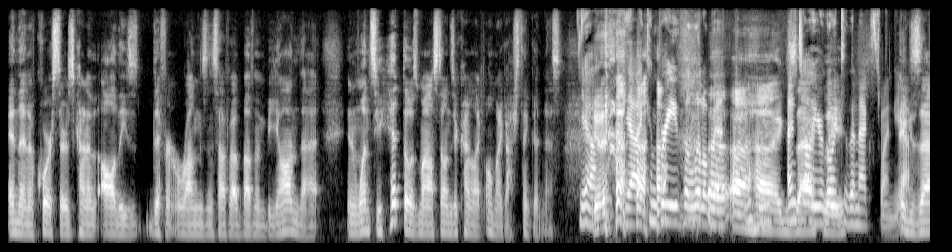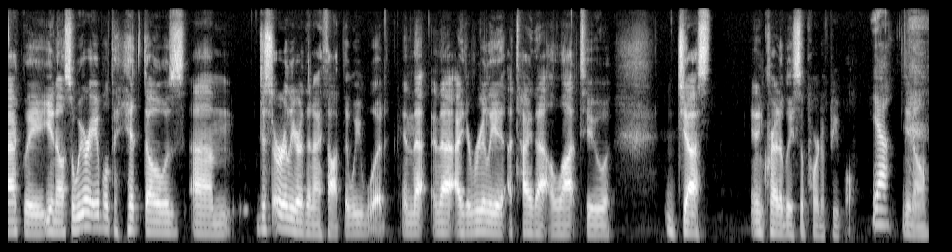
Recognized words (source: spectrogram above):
And then, of course, there's kind of all these different rungs and stuff above and beyond that. And once you hit those milestones, you're kind of like, oh my gosh, thank goodness. Yeah. Yeah. I can breathe a little bit Uh-huh, Mhm. until you're going to the next one. Yeah. Exactly. You know, so we were able to hit those um, just earlier than I thought that we would, and that and that I really tie that a lot to just incredibly supportive people. Yeah. You know.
